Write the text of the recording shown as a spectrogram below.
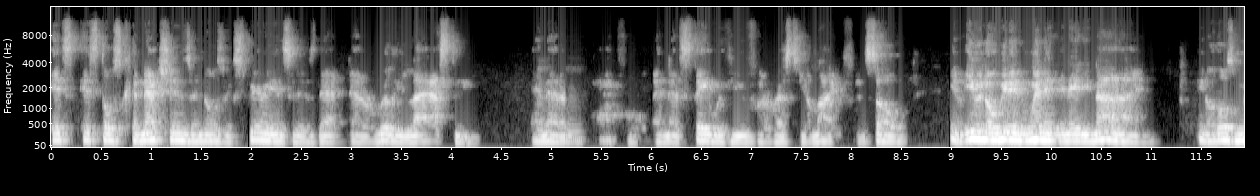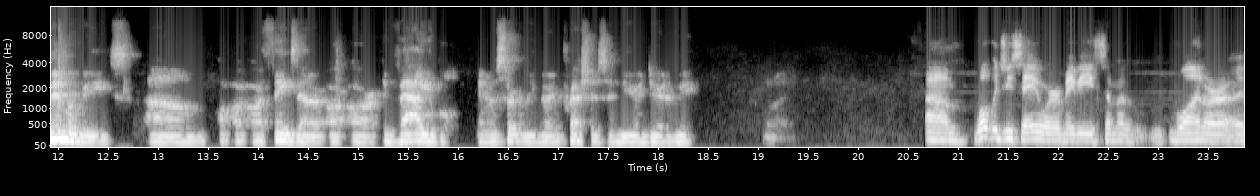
It's it's those connections and those experiences that that are really lasting and that are Mhm. impactful and that stay with you for the rest of your life. And so you know even though we didn't win it in 89 you know those memories um, are, are things that are, are, are invaluable and are certainly very precious and near and dear to me Right. Um, what would you say were maybe some of one or uh,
